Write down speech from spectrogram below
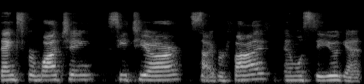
Thanks for watching CTR Cyber 5, and we'll see you again.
